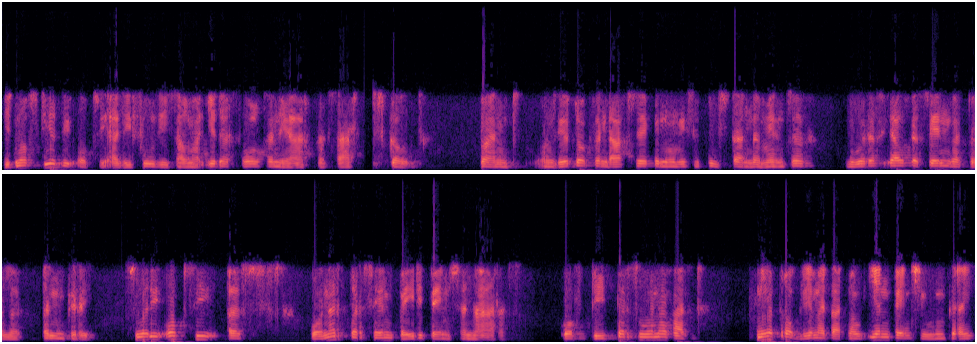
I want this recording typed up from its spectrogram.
Jy het nog steeds die opsie as jy voel jy sal maar eerder volgende jaar vervars skuld want ons weet ook vandag se ekonomiese toestande mense nodig elke sent wat hulle inkry. So die opsie is 100% by die pensionaars of die persone wat nie 'n probleem het dat nou een pensioen kry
